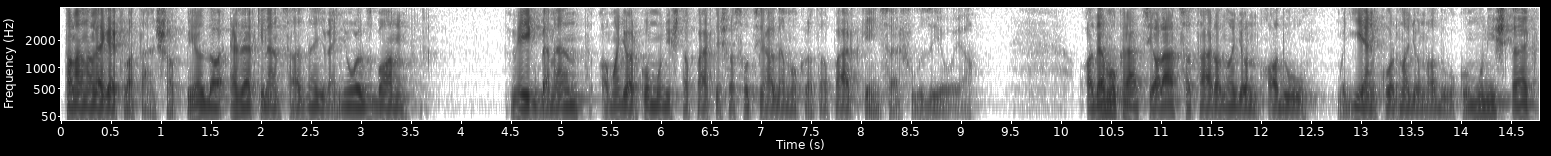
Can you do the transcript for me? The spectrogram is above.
Talán a legeklatánsabb példa, 1948-ban végbe ment a Magyar Kommunista Párt és a Szociáldemokrata Párt kényszerfúziója. A demokrácia látszatára nagyon adó, vagy ilyenkor nagyon adó kommunisták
